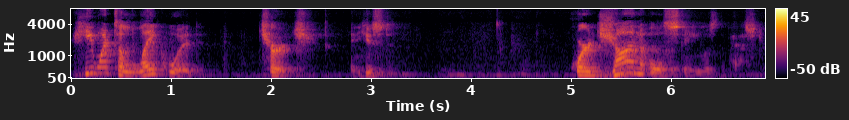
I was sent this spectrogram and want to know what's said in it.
he went to Lakewood Church in Houston, where John Osteen was the pastor.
